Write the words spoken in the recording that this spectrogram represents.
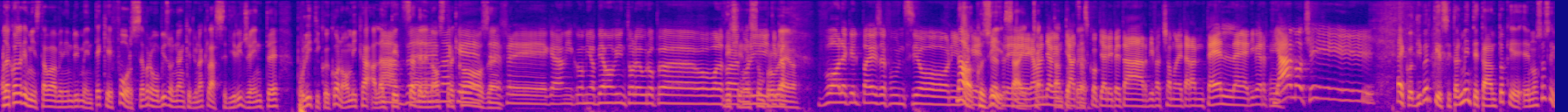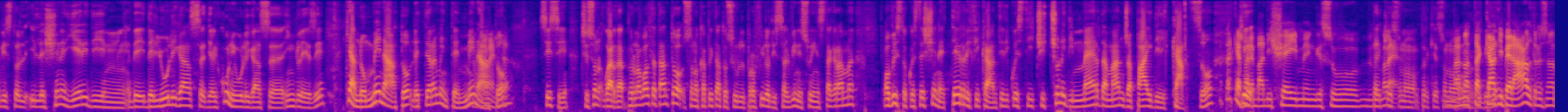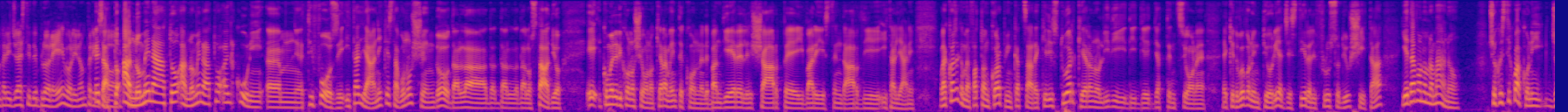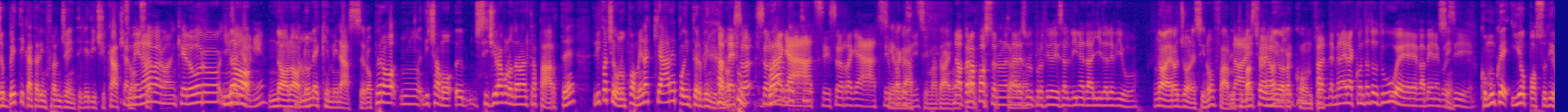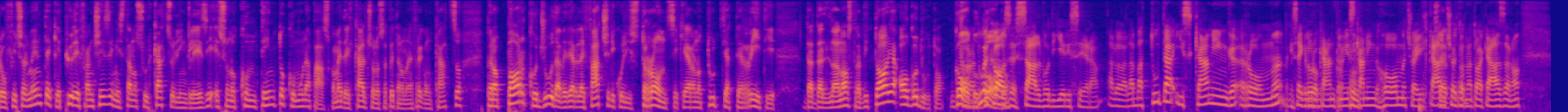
La cosa che mi stava venendo in mente è che forse avremmo bisogno anche di una classe dirigente politico-economica all'altezza Vabbè, delle nostre ma che cose. te frega, amico mio, abbiamo vinto l'europeo, vuole fare Dici, nessun problema. Vuole che il paese funzioni. No, così, frega, sai, ma andiamo in piazza a per- scoppiare i petardi, facciamo le tarantelle, divertiamoci. Ecco, divertirsi talmente tanto che eh, non so se hai visto l- le scene di ieri di, mh, dei- degli hooligans, di alcuni hooligans eh, inglesi che hanno menato, letteralmente menato. veramente? Sì, sì, ci sono, guarda, per una volta tanto sono capitato sul profilo di Salvini su Instagram, ho visto queste scene terrificanti di questi ciccioni di merda mangia pai del cazzo. Perché che- fare body shaming su... Perché vabbè, sono, perché sono Vanno orribili. attaccati per altro, insomma, per i gesti deplorevoli, non per il Esatto, corpo. hanno menato, hanno menato alcuni ehm, tifosi italiani che stavano uscendo dalla- da- dal- dallo stadio e come li riconoscevano chiaramente con le bandiere, le sciarpe, i vari standardi italiani. La cosa che mi ha fatto ancora più incazzare è che gli steward che erano lì di, di- di- di attenzione e che dovevano in teoria gestire il flusso di uscita, gli davano una mano. Cioè questi qua con i giabbetti catarinfrangenti che dici cazzo... Cioè, se- menavano anche loro gli No, italiani? no, no, non è che menassero, però mh, diciamo eh, si giravano da un'altra parte, li facevano un po' menacchiare e poi intervenivano. Vabbè, sono guardati- ragazzi, sono ragazzi. Sì, po' così. ragazzi, ma dai, ma No, però possono andare sul profilo di Salvini a dargli delle view. No, hai ragione, sì, non farlo, ti Dai, basta cioè, il mio ogni- racconto. fa- me l'hai raccontato tu e va bene Sì. così. Comunque io posso dire ufficialmente che più dei francesi mi stanno sul cazzo gli inglesi e sono contento come una Pasqua. A me del calcio lo sapete, non me ne frega un cazzo, però porco giù da vedere le facce di quegli stronzi che erano tutti atterriti da- dalla nostra vittoria, ho goduto. Godo, Allora, due godo. cose salvo di ieri sera. Allora, la battuta is coming Rome, perché sai che loro cantano is coming home, cioè il calcio Mm. Certo. è tornato a casa, no?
